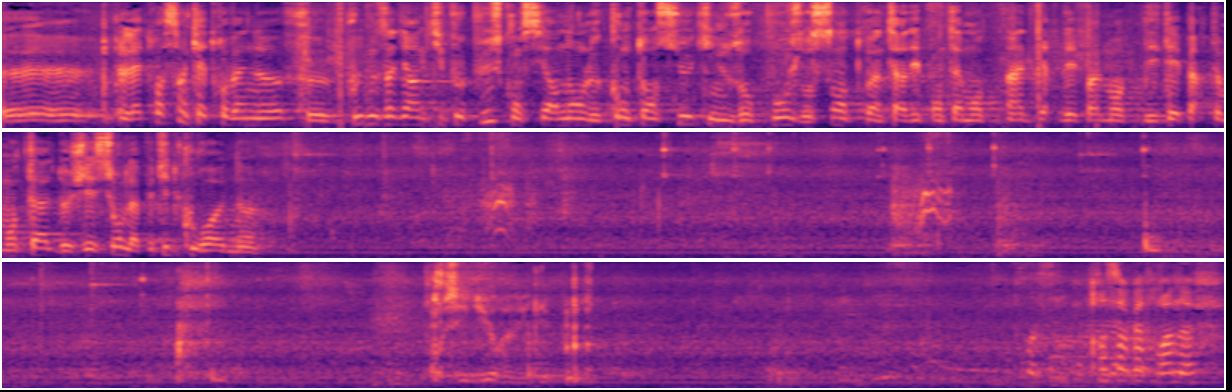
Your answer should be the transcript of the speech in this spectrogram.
euh, la 389, euh, pouvez-vous nous en dire un petit peu plus concernant le contentieux qui nous oppose au Centre interdépartemental de gestion de la Petite Couronne? Procédure avec les 389.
